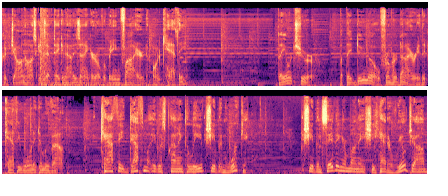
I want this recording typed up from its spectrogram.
could John Hoskins have taken out his anger over being fired on Kathy? They aren't sure, but they do know from her diary that Kathy wanted to move out. Kathy definitely was planning to leave. She had been working. She had been saving her money. She had a real job.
